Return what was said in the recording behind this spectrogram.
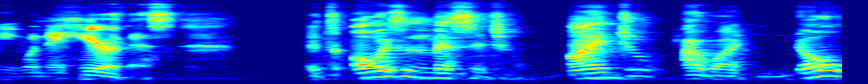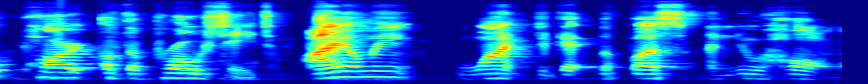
me when they hear this. It's always a message. Mind you, I want no part of the proceeds. I only want to get the bus a new home.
